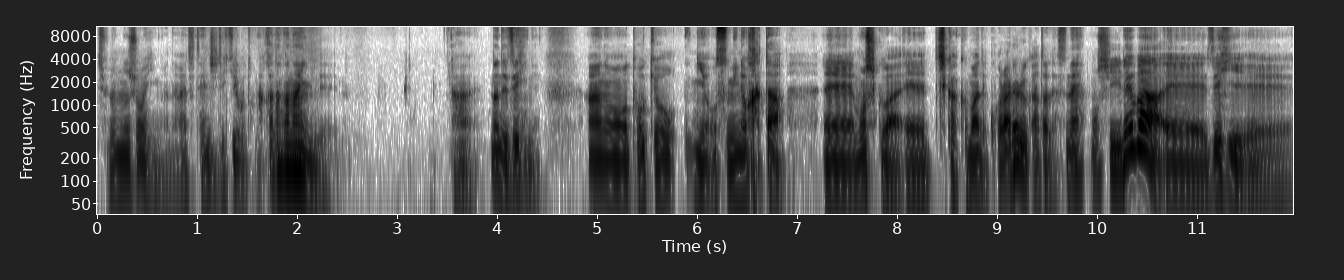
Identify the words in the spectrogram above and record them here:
自分の商品がねああやって展示できることなかなかないんで、はい、なんで是非ねあの東京にお住みの方、えー、もしくは、えー、近くまで来られる方ですね。もしいれば、えー、ぜひ、え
